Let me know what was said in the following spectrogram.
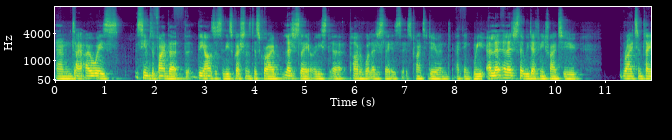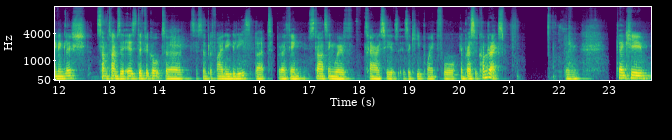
And I, I always seem to find that the, the, answers to these questions describe legislate, or at least uh, part of what legislate is, is trying to do. And I think we, at, legislate, we definitely try to write in plain English. Sometimes it is difficult to, to simplify legalese, but but I think starting with clarity is, is a key point for impressive contracts. So thank you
